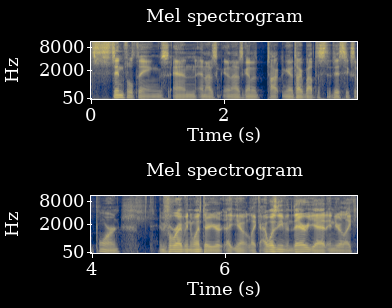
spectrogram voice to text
sinful things. And, and I was, and I was going to talk, you know, talk about the statistics of porn. And before I even went there, you're, uh, you know, like I wasn't even there yet. And you're like,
